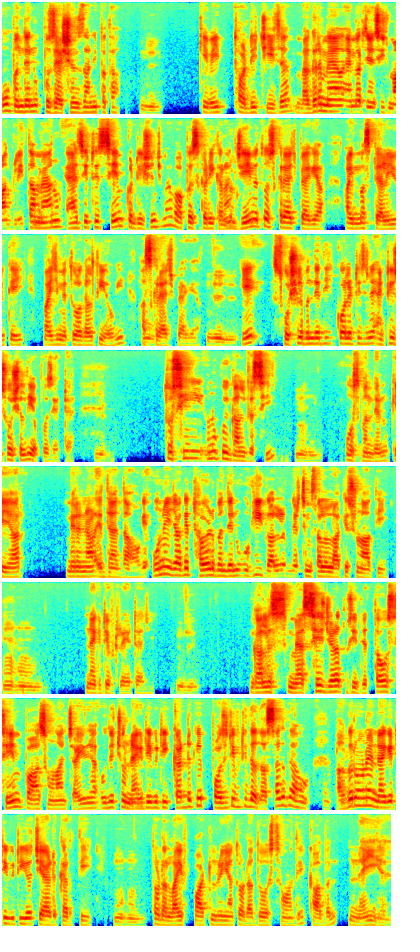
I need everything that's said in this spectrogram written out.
ਉਹ ਬੰਦੇ ਨੂੰ ਪੋਜੈਸ਼ਨਸ ਦਾ ਨਹੀਂ ਪਤਾ ਜੀ। ਕਿ ਬਈ ਤੁਹਾਡੀ ਚੀਜ਼ ਹੈ। ਅਗਰ ਮੈਂ ਐਮਰਜੈਂਸੀ 'ਚ ਮੰਗ ਲਈ ਤਾਂ ਮੈਂ ਉਹਨੂੰ as it is same condition 'ਚ ਮੈਂ ਵਾਪਸ ਖੜੀ ਕਰਾਂ। ਜੇ ਮੇਰੇ ਤੋਂ ਸਕ੍ਰੈਚ ਪੈ ਗਿਆ ਆਈ ਮਸਟ ਟੈਲ ਯੂ ਕਿ ਭਾਈ ਜੀ ਮੇਰੇ ਤੋਂ ਗਲਤੀ ਹੋ ਗਈ ਆ ਸਕ੍ਰੈਚ ਪੈ ਗਿਆ। ਜੀ ਜੀ। ਇਹ ਸੋਸ਼ਲ ਬੰਦੇ ਦੀ ਕੁਆਲਿਟੀਜ਼ ਨੇ ਐਂਟੀ ਸੋਸ਼ਲ ਦੀ ਆਪੋਜ਼ਿਟ ਹੈ। ਤੁਸੀਂ ਉਹਨੂੰ ਕੋਈ ਗੱਲ ਦੱਸੀ ਉਸ ਬੰਦੇ ਨੂੰ ਕਿ ਯਾਰ ਮੇਰੇ ਨਾਲ ਇਦਾਂ ਇਦਾਂ ਹੋ ਗਿਆ। ਉਹਨੇ ਜਾ ਕੇ ਥਰਡ ਬੰਦੇ ਨੂੰ ਉਹੀ ਗੱਲ ਮਿਰਚ ਮਸਾਲਾ ਲਾ ਕੇ ਸੁਣਾਤੀ। ਹੂੰ ਹੂੰ। 네ਗੇਟਿਵ ਟ੍ਰੇਟ ਹੈ ਜੀ। ਜੀ। ਗੱਲ ਮੈਸੇਜ ਜਿਹੜਾ ਤੁਸੀਂ ਦਿੱਤਾ ਉਹ ਸੇਮ ਪਾਸ ਹੋਣਾ ਚਾਹੀਦਾ ਹੈ। ਉਹਦੇ ਚੋਂ 네ਗੇਟਿਵਿਟੀ ਕੱਢ ਕੇ ਪੋਜ਼ਿਟਿਵਿਟੀ ਦਾ ਦੱਸ ਸਕਦਾ ਉਹ। ਅਗਰ ਉਹਨੇ 네ਗੇਟਿਵਿਟੀ ਉਹ ਚ ਐਡ ਕਰਤੀ ਤੁਹਾਡਾ ਲਾਈਫ ਪਾਰਟਨਰ ਜਾਂ ਤੁਹਾਡਾ ਦੋਸਤ ਹੋਣ ਦੇ ਕਾਬਿਲ ਨਹੀਂ ਹੈ।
